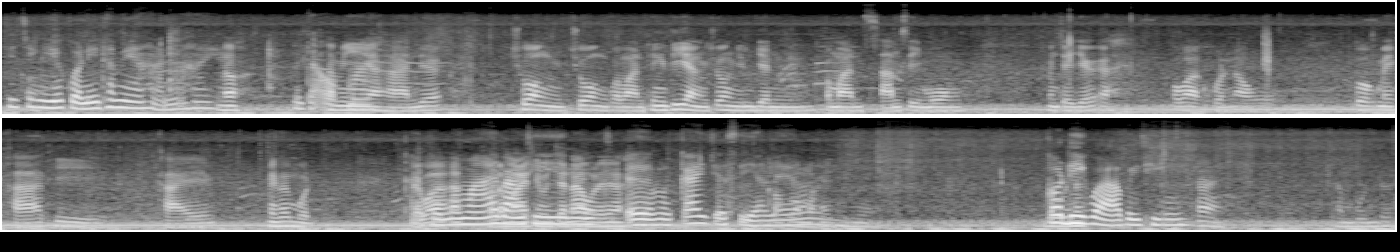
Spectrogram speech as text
ที่จริงเยอะกว่านี้ถ้ามีอาหารมาให้ เนาะมันจะออถ้ากมีมาอาหารเยอะช่วงช่วงประมาณเที่ยงเที่ยงๆช่วงเย็นเย็นๆประมาณ3ามสี่โมง มันจะเยอะอะ เพราะว่าคนเอาพวกแม่ค้าที่ขายไม่ค่อยหมด ขายผลไม้ผลบางไม้ทีที่มันจะเน่าเลยนะเออมันใกล้จะเสียเขาแล้วก็มาให้ที่นี่ก็ดีกว่าเอาไปทิ้งใช่ทำบุญด้วย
